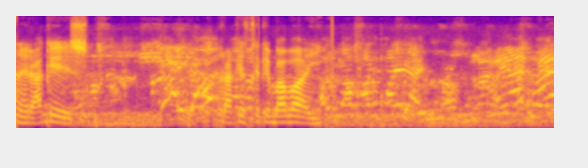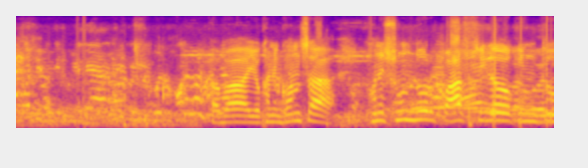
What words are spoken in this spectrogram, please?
এখানে রাকেশ। রাকেশ থেকে বাবাই। বাবাই, ওখানে গনসা ওখানে সুন্দর পাস ছিল কিন্তু।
